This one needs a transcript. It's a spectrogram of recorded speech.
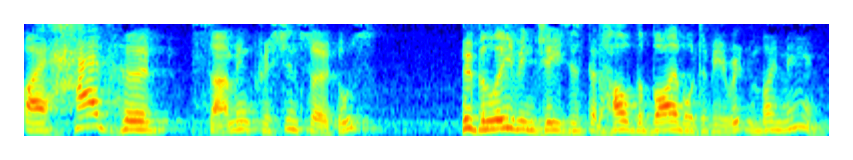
I have heard some in Christian circles who believe in Jesus but hold the Bible to be written by men.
